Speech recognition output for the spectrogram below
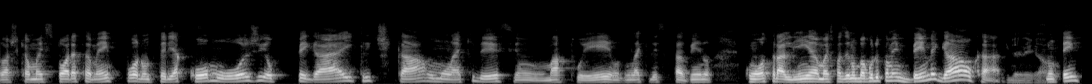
eu acho que é uma história também, pô, não teria como hoje eu pegar e criticar um moleque desse, um Matue, um moleque desse que tá vindo com outra linha, mas fazendo um bagulho também bem legal, cara. Bem legal. Não tem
